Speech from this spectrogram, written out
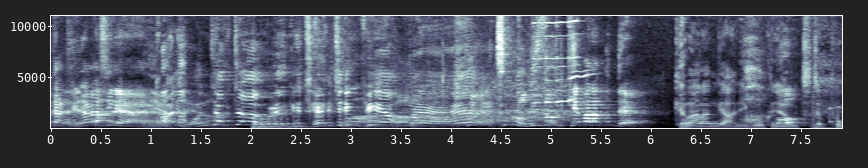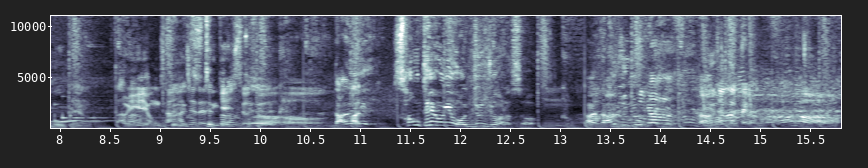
다 대단하시네. 아니 원작자가 왜 이렇게 제일 창피해 그래 춤을 어디서 개발한 건데? 개발한 게 아니고 그냥 진짜 보고 그냥 따라. 이게 영상 하차되는 게 있어서. 어. 나는 이게 성태형이 원조인 줄 알았어. 아 나도 그렇게 알았어 나도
